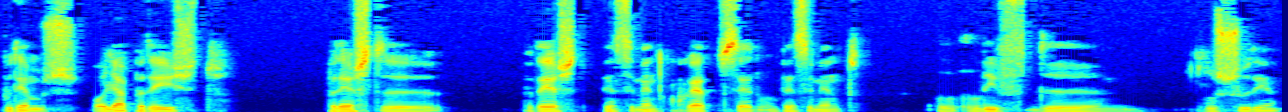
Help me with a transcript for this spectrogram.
podemos olhar para isto, para este, para este pensamento correto ser um pensamento livre de luxúria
